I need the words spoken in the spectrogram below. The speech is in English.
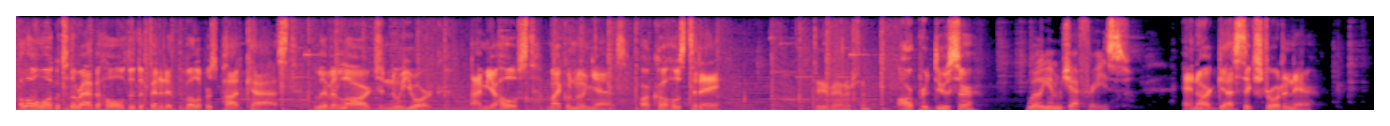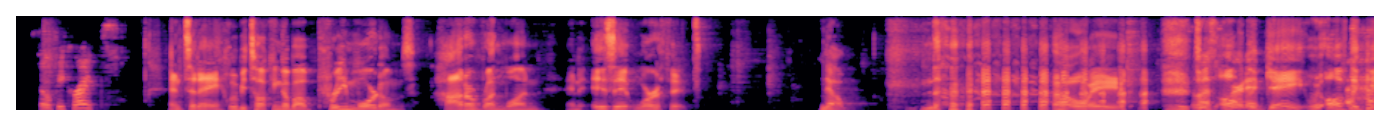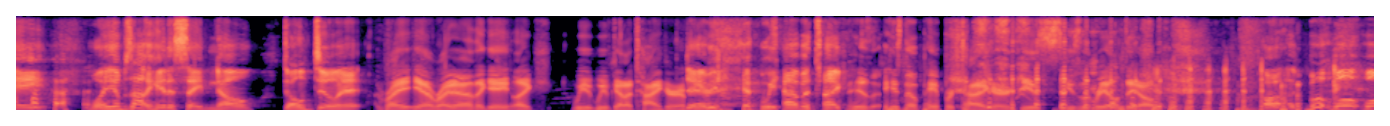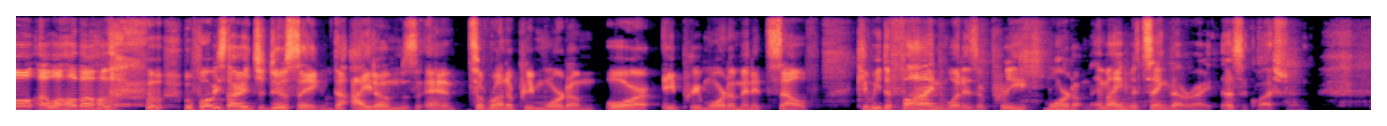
Hello and welcome to the Rabbit Hole, the Definitive Developers Podcast. Living large in New York. I'm your host, Michael Nunez. Our co-host today, Dave Anderson. Our producer, William Jeffries. And our guest extraordinaire, Sophie Creutz. And today we'll be talking about pre-mortems, how to run one, and is it worth it? No. oh wait! Just off verdict. the gate, off the gate. William's out here to say no, don't do it. Right? Yeah, right out of the gate. Like we we've got a tiger. yeah, we, we, have a tiger. He's, he's no paper tiger. he's he's the real deal. uh, well, well, well, uh, well, hold on, hold on. Before we start introducing the items and to run a pre-mortem or a pre-mortem in itself, can we define what is a pre-mortem? Am I even saying that right? That's a question.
